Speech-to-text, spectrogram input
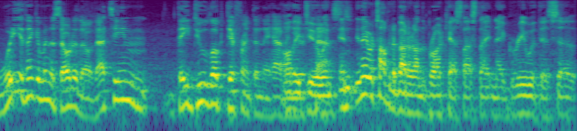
What do you think of Minnesota, though? That team, they do look different than they have. Oh, in they years do, and, and they were talking about it on the broadcast last night, and I agree with this. Uh,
